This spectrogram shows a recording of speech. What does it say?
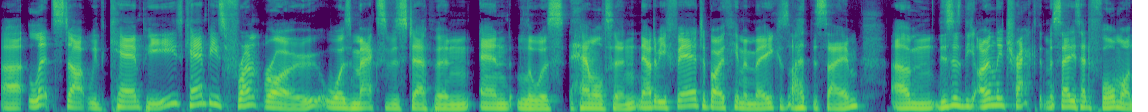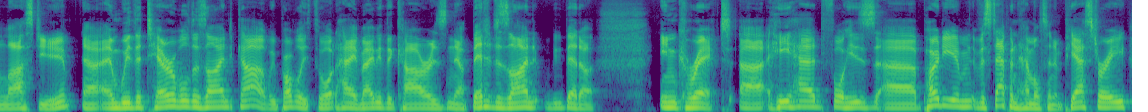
Uh, let's start with Campy's. Campy's front row was Max Verstappen and Lewis Hamilton. Now, to be fair to both him and me, because I had the same, um, this is the only track that Mercedes had form on last year, uh, and with a terrible designed car. We probably thought, hey, maybe the car is now better designed, it would be better. Incorrect. Uh, he had for his uh, podium Verstappen, Hamilton, and Piastri.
